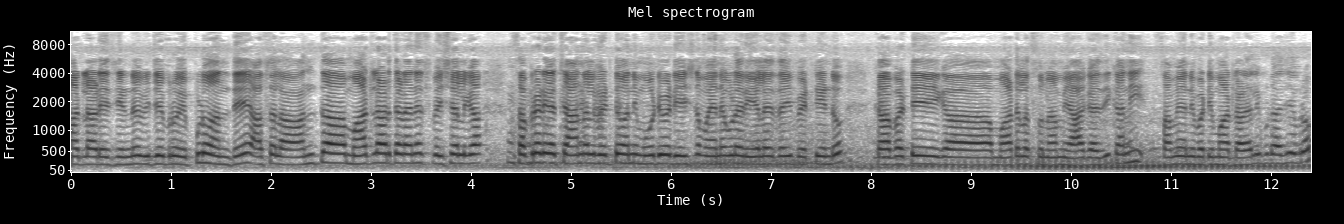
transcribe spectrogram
మాట్లాడేసిండు. విజయ్ బ్రో ఎప్పుడు అంతే? అసలు అంత మాట్లాడతాడనే స్పెషల్గా సపరేట్గా ఛానల్ పెట్టు అని మోటివేట్ చేసినాం. ఆయన కూడా రియలైజ్ అయ్యి పెట్టిండు. కాబట్టి ఇక మాటల సునామీ ఆగది. కానీ సమయాన్ని బట్టి మాట్లాడాలి. ఇప్పుడు అజయ్ బ్రో?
